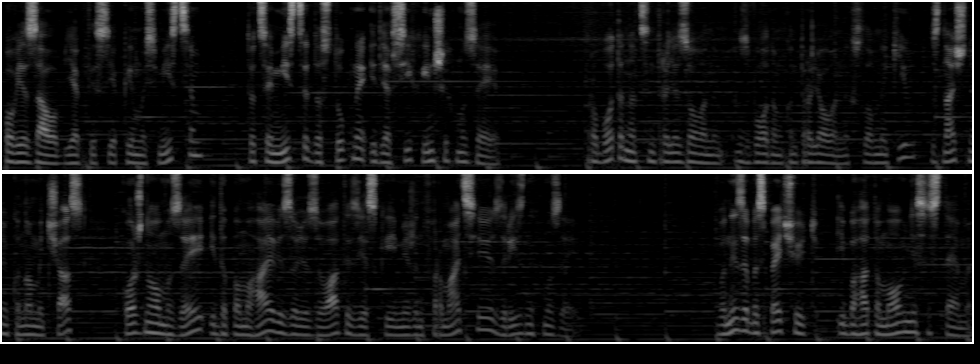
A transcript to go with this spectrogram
пов'язав об'єкти з якимось місцем, то це місце доступне і для всіх інших музеїв. Робота над централізованим зводом контрольованих словників значно економить час кожного музею і допомагає візуалізувати зв'язки між інформацією з різних музеїв. Вони забезпечують і багатомовні системи.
